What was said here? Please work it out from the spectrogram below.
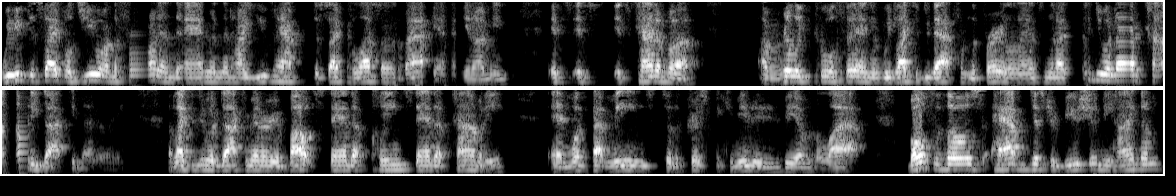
we've discipled you on the front end, Andrew, and then how you've had disciple us on the back end. You know, I mean, it's it's it's kind of a a really cool thing, and we'd like to do that from the Prairie Lands, and then to do another comedy documentary I'd like to do a documentary about stand up, clean stand up comedy and what that means to the Christian community to be able to laugh. Both of those have distribution behind them.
